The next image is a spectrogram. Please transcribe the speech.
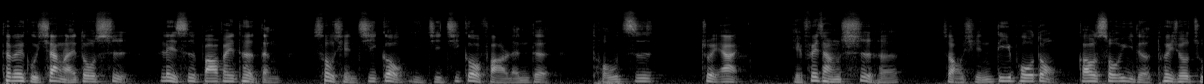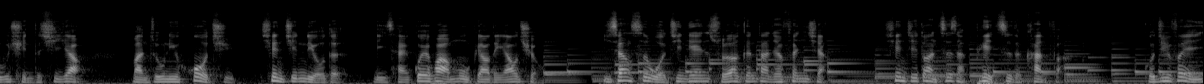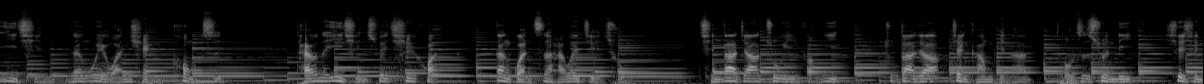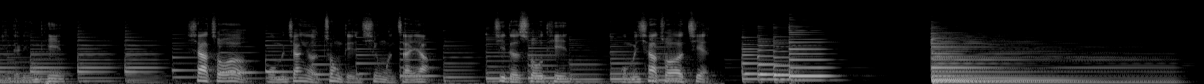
特别股向来都是类似巴菲特等寿险机构以及机构法人的投资最爱，也非常适合找寻低波动、高收益的退休族群的需要，满足你获取现金流的。理财规划目标的要求。以上是我今天所要跟大家分享现阶段资产配置的看法。国际肺炎疫情仍未完全控制，台湾的疫情虽趋缓，但管制还未解除，请大家注意防疫，祝大家健康平安，投资顺利。谢谢你的聆听。下周二我们将有重点新闻摘要，记得收听。我们下周二见。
